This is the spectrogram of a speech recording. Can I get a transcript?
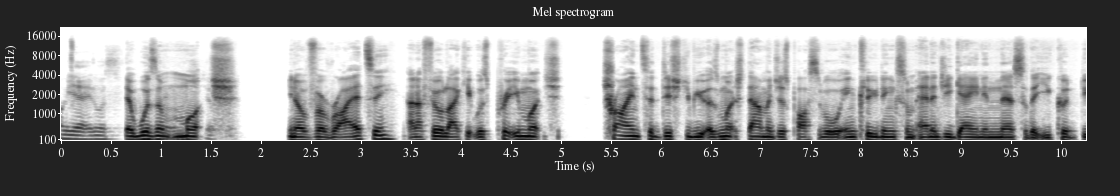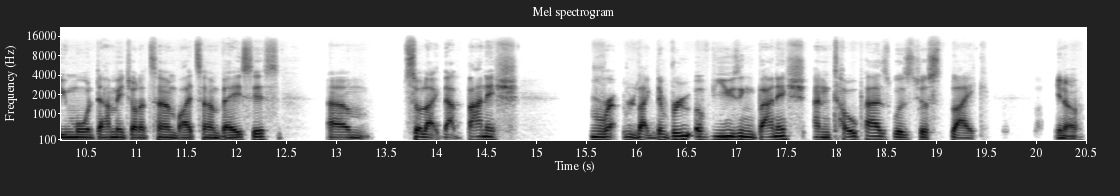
Oh yeah, it was. there wasn't much much, you know, variety, and I feel like it was pretty much trying to distribute as much damage as possible, including some energy gain in there, so that you could do more damage on a turn by turn basis. Um, so like that banish, like the route of using banish and topaz was just like, you know,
